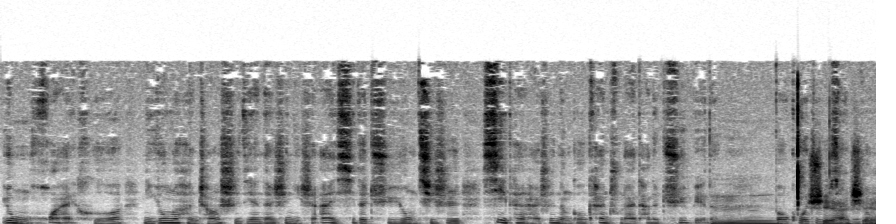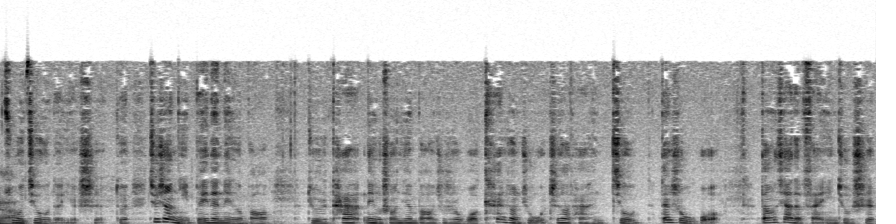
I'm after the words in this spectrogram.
用坏，和你用了很长时间，但是你是爱惜的去用，其实细看还是能够看出来它的区别的。嗯包括就是像这种做旧的也是，对，就像你背的那个包，就是它那个双肩包，就是我看上去我知道它很旧，但是我当下的反应就是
